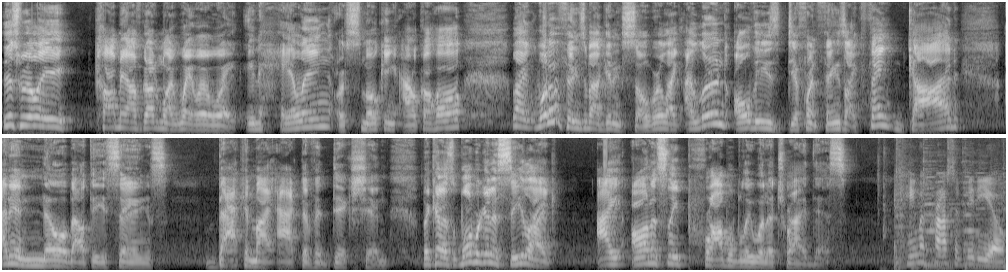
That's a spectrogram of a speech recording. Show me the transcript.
this really caught me off guard. I'm like, wait, wait, wait. Inhaling or smoking alcohol? Like, one of the things about getting sober, like, I learned all these different things. Like, thank God I didn't know about these things back in my active addiction. Because what we're gonna see, like, I honestly probably would have tried this. I came across a video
